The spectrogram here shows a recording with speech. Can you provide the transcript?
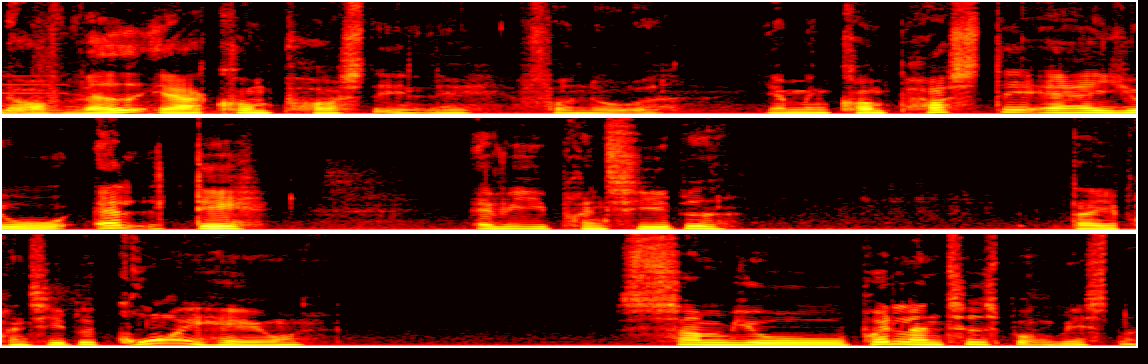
Nå, hvad er kompost egentlig for noget? Jamen kompost, det er jo alt det, at vi i princippet, der i princippet gror i haven, som jo på et eller andet tidspunkt visner.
